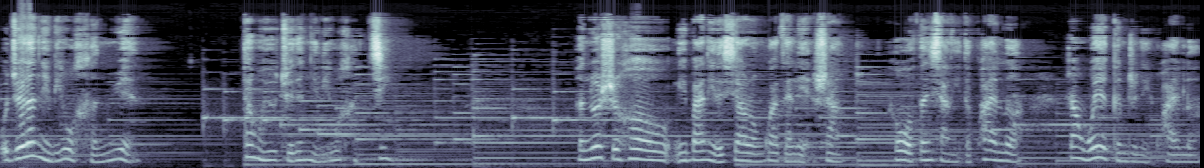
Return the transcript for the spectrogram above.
我觉得你离我很远，但我又觉得你离我很近。很多时候，你把你的笑容挂在脸上，和我分享你的快乐，让我也跟着你快乐。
